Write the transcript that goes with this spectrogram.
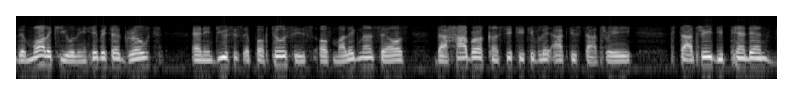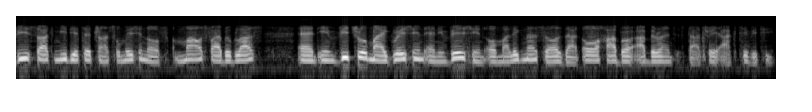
the molecule inhibited growth and induces apoptosis of malignant cells that harbor constitutively active STAT3, STAT3 dependent VSOC mediated transformation of mouse fibroblasts, and in vitro migration and invasion of malignant cells that all harbor aberrant STAT3 activity.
